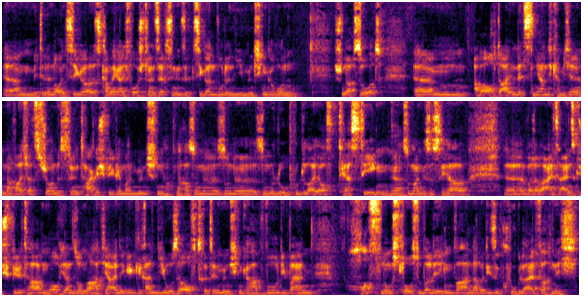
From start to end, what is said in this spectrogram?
ähm, Mitte der 90er, das kann man gar nicht vorstellen. Selbst in den 70ern wurde nie München gewonnen. Schon absurd. Ähm, aber auch da in den letzten Jahren, ich kann mich erinnern, da war ich als Journalist für den Tagesspiegel in München, habe nachher so eine, so eine, so eine Lobhudelei auf Ter Stegen, ja, so lange ist es her, äh, weil wir 1-1 gespielt haben. Auch Jan Sommer hat ja einige grandiose Auftritte in München gehabt, wo die Bayern hoffnungslos überlegen waren, aber diese Kugel einfach nicht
